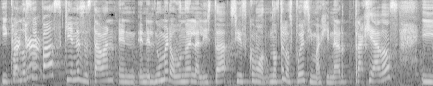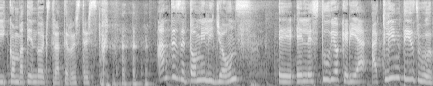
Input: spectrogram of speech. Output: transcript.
Y cuando sepas quiénes estaban en, en el número uno en la lista, si es como, no te los puedes imaginar trajeados y combatiendo extraterrestres. Antes de Tommy Lee Jones, eh, el estudio quería a Clint Eastwood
